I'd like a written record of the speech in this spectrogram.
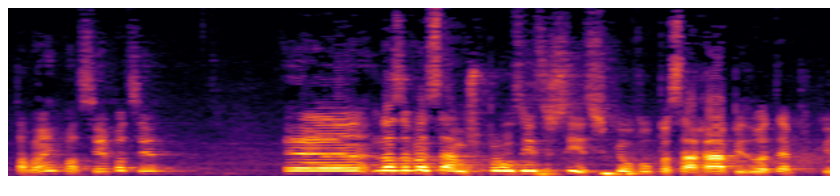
Está bem, pode ser, pode ser. Uh, nós avançamos para uns exercícios que eu vou passar rápido, até porque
